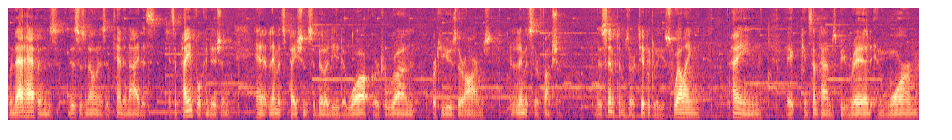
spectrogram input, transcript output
When that happens, this is known as a tendonitis. It's a painful condition and it limits patients' ability to walk or to run or to use their arms. It limits their function. The symptoms are typically swelling, pain, it can sometimes be red and warm.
